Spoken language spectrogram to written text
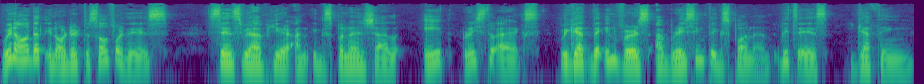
We know that in order to solve for this, since we have here an exponential 8 raised to x, we get the inverse of raising to exponent, which is getting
